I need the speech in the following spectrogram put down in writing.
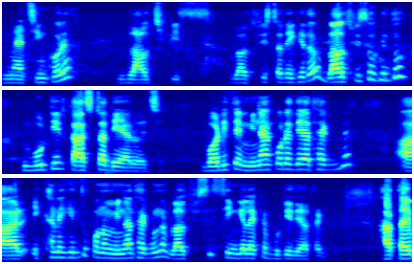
ম্যাচিং করে ব্লাউজ পিস ব্লাউজ পিসটা দেখিয়ে দাও। ব্লাউজ পিসেও কিন্তু বুটির কাজটা দেয়া রয়েছে। বডিতে মিনা করে দেয়া থাকবে, আর এখানে কিন্তু কোনো মিনা থাকবে না। ব্লাউজ পিসে সিঙ্গেল একটা বুটি দেওয়া থাকবে। হাতায়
